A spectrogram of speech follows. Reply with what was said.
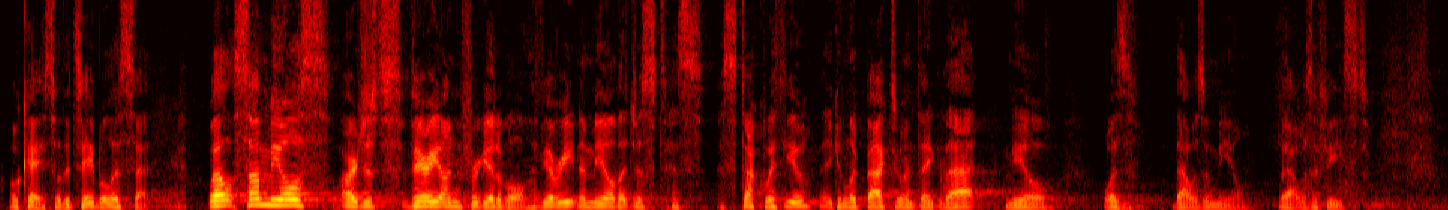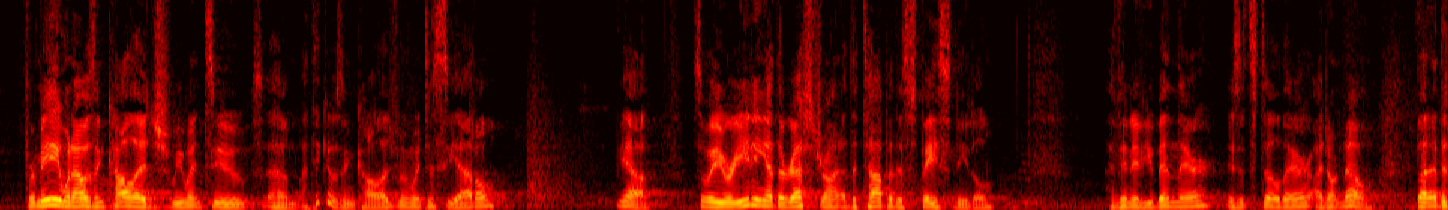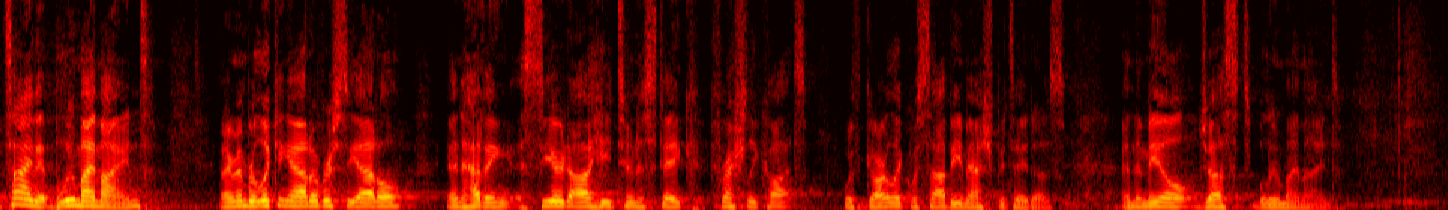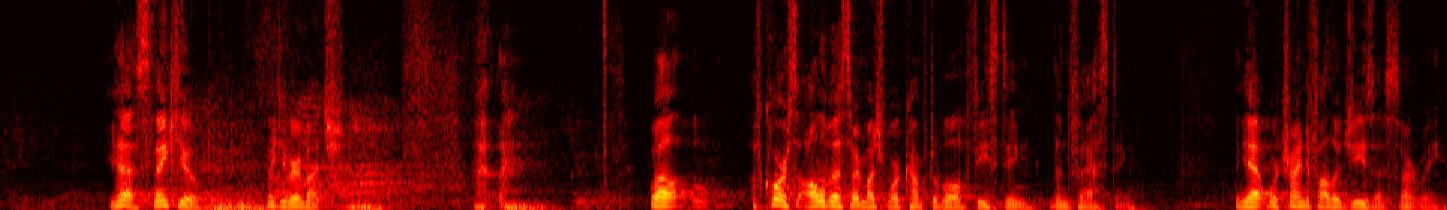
Okay, so the table is set. Well, some meals are just very unforgettable. Have you ever eaten a meal that just has, has stuck with you that you can look back to and think that meal was that was a meal, that was a feast? For me, when I was in college, we went to um, I think it was in college. We went to Seattle. Yeah, so we were eating at the restaurant at the top of the Space Needle. Have any of you been there? Is it still there? I don't know. But at the time, it blew my mind. And I remember looking out over Seattle and having a seared ahi tuna steak, freshly caught, with garlic wasabi mashed potatoes. And the meal just blew my mind. Yes, thank you. Thank you very much. Well, of course, all of us are much more comfortable feasting than fasting. And yet, we're trying to follow Jesus, aren't we?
